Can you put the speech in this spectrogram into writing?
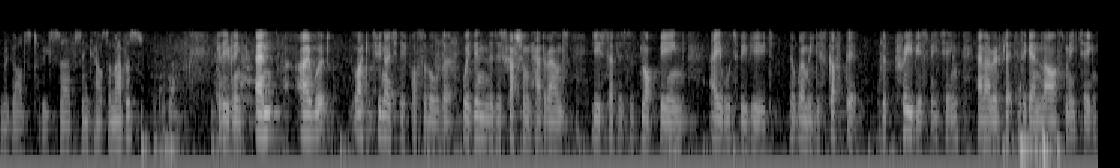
in regards to resurfacing. Councillor Mathers. Good evening. Um, I would like it to be noted, if possible, that within the discussion we had around youth services not being able to be viewed, that when we discussed it the previous meeting, and I reflected again last meeting,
